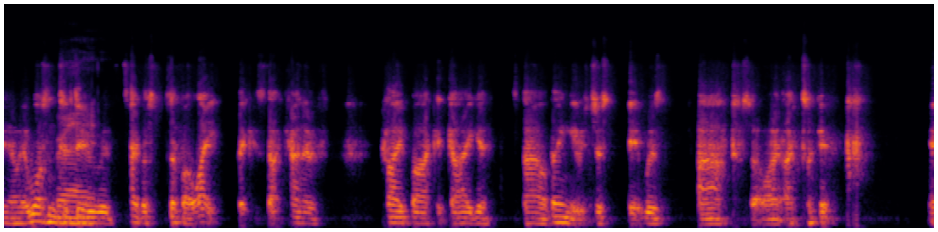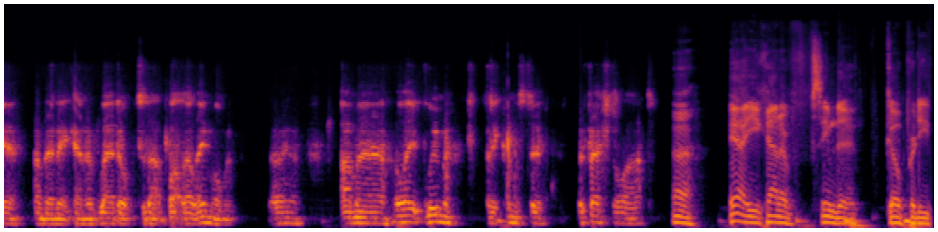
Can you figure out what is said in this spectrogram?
You know, it wasn't to do with type of stuff I like, because that kind of Clive Barker Giger style thing. It was just, it was art. So I, I took it yeah, and then it kind of led up to that Battle LA moment. So, yeah, I'm a, a late bloomer when it comes to professional art. Huh. yeah you kind of seem to go pretty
